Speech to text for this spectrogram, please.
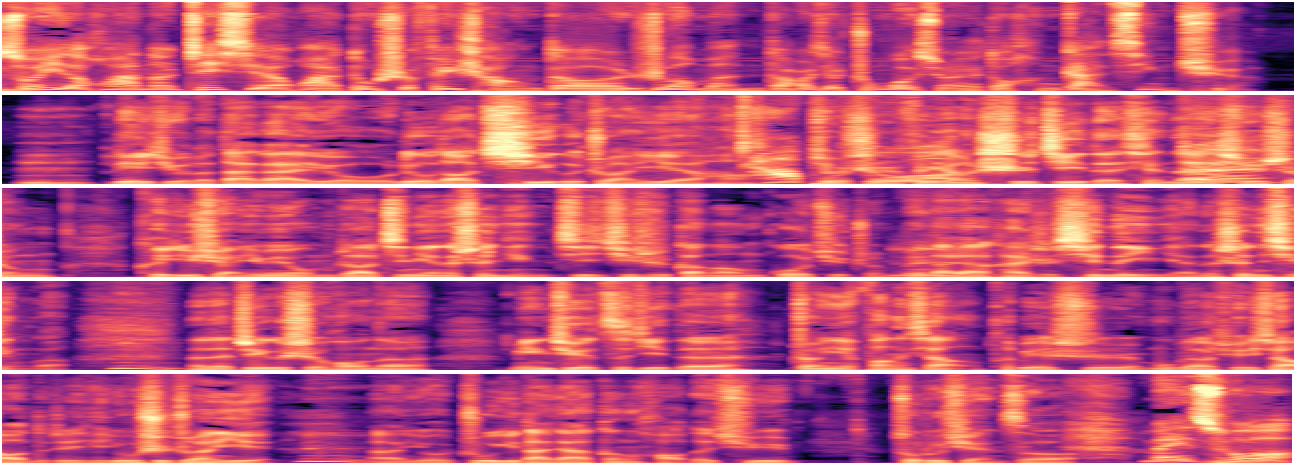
所以的话呢，这些的话都是非常的热门的，而且中国学生也都很感兴趣。嗯，列举了大概有六到七个专业哈，差不多，就是非常实际的。现在学生可以选，因为我们知道今年的申请季其实刚刚过去，准备大家开始新的一年的申请了。嗯，那在这个时候呢，明确自己的专业方向，特别是目标学校的这些优势专业，嗯，啊，有助于大家更好的去。做出选择，没错，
